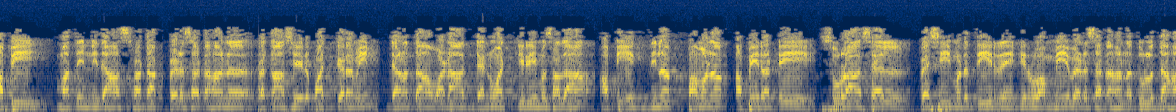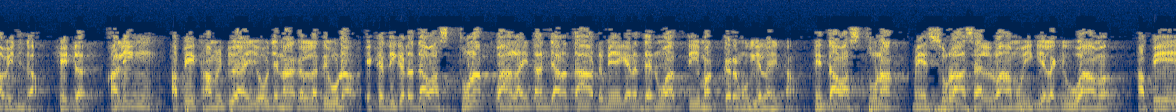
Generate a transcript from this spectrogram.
අපි මතින් නිදහස් රටක් වැඩසටහන ප්‍රකාශයට පත් කරමින් ජනතාව වඩා දැනුවත් කිරීම සඳහා අපි එක් දිනක් පමණක් අපේ රටේ සුරාසැල් වැසීමට තීරණය කෙරුවා මේ වැඩසටහන තුල 10 වෙනිදා. හෙට කලින් අපේ කමිටුව යෝජනා කරලා තිබුණා එක දිගට දවස් 3ක් වහලා හිටන් ජනතාවට මේ ගැන දැනුවත් වීමක් කරමු කියලා හිටන්. මේ දවස් 3ක් මේ සුරාසැල් වහමුයි කියලා කිව්වහම අපේ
